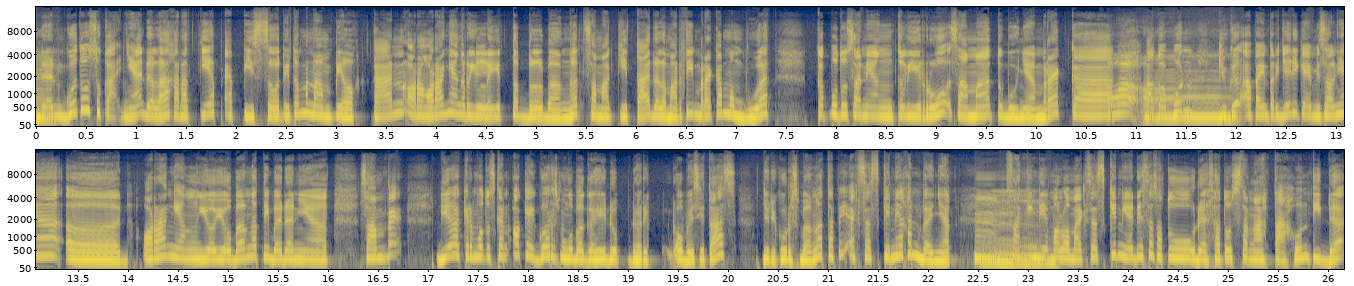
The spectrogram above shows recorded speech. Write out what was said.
Dan gue tuh sukanya adalah karena tiap episode itu menampilkan orang-orang yang relatable banget sama kita dalam arti mereka membuat keputusan yang keliru sama tubuhnya mereka Oh, oh. ataupun juga apa yang terjadi kayak misalnya eh, orang yang yoyo banget nih badannya sampai dia akhirnya memutuskan oke gue harus mengubah gaya hidup dari obesitas jadi kurus banget tapi excess skinnya kan banyak saking dia malu sama excess skin ya dia satu udah satu setengah tahun tidak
